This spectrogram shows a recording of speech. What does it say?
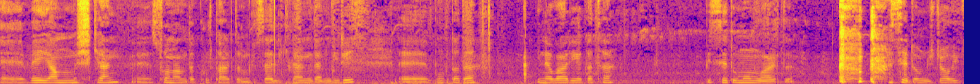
Ee, ve yanmışken e, son anda kurtardığım güzelliklerinden biri. Ee, burada da yine variegata bir sedumum vardı. Sedum Joyce.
